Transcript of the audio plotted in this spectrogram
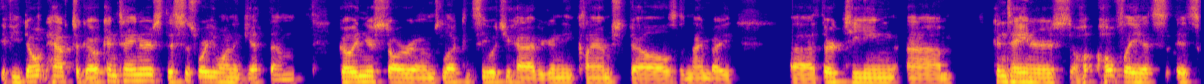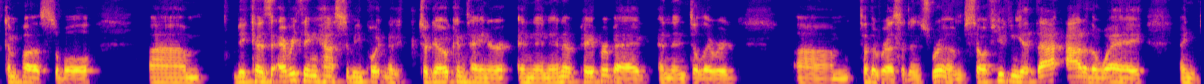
if you don't have to go containers, this is where you want to get them. Go in your storerooms, look and see what you have. You're going to need clam shells, the nine by uh, thirteen um, containers. Ho- hopefully, it's it's compostable. Um, because everything has to be put in a to go container and then in a paper bag and then delivered um, to the resident's room. So if you can get that out of the way and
